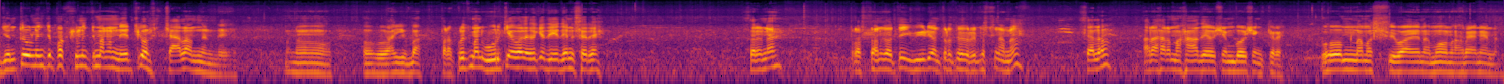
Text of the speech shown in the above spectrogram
జంతువుల నుంచి పక్షుల నుంచి మనం నేర్చుకోవాల్సి చాలా ఉందండి. మనం అవి ప్రకృతి మనకు ఊరికే ఇవ్వలేదు కదా ఏదైనా సరే. సరేనా? ప్రస్తుతానికి అయితే ఈ వీడియో అంతటితో వినిపిస్తున్నాను సెలవు. హరహర మహాదేవ శంభో శంకర. ఓం నమ శివాయ నమో నారాయణ నమ.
